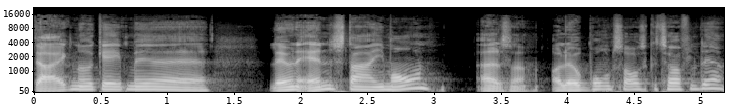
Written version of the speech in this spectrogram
Der er ikke noget galt med at øh, lave en anden star i morgen, altså, og lave brun sovs kartoffel der.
